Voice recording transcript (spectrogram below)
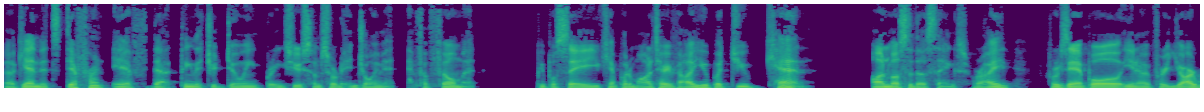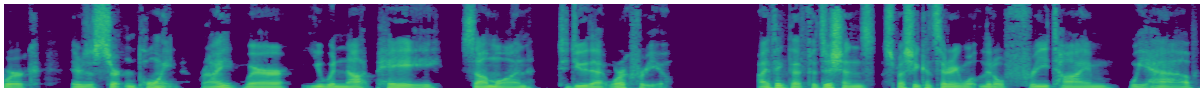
Again, it's different if that thing that you're doing brings you some sort of enjoyment and fulfillment. People say you can't put a monetary value, but you can on most of those things, right? For example, you know, for yard work, there's a certain point, right, where you would not pay someone to do that work for you. I think that physicians, especially considering what little free time we have,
